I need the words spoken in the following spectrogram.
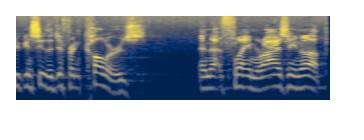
you can see the different colors and that flame rising up.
